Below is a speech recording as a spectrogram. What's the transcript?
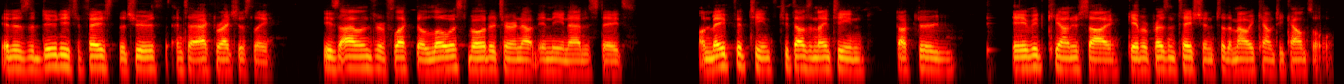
it is a duty to face the truth and to act righteously. These islands reflect the lowest voter turnout in the United States. On May 15, 2019, Dr. David Keanu Sai gave a presentation to the Maui County Council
